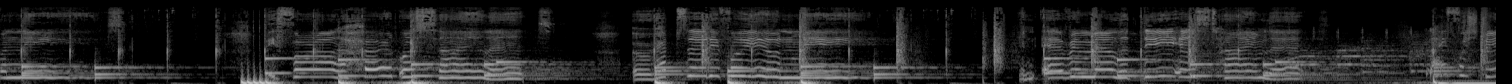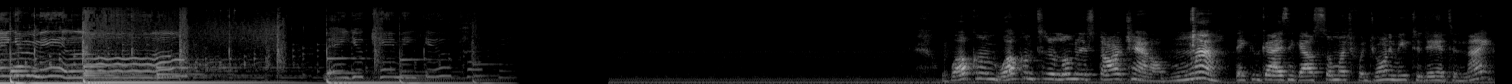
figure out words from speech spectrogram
Before all I heard was silence. A rhapsody for you and me. And every melody is timeless. Life was stringing me along. Then you came and you cut me. Welcome, welcome to the Luminous Star Channel. Mwah! Thank you guys and gals so much for joining me today and tonight.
